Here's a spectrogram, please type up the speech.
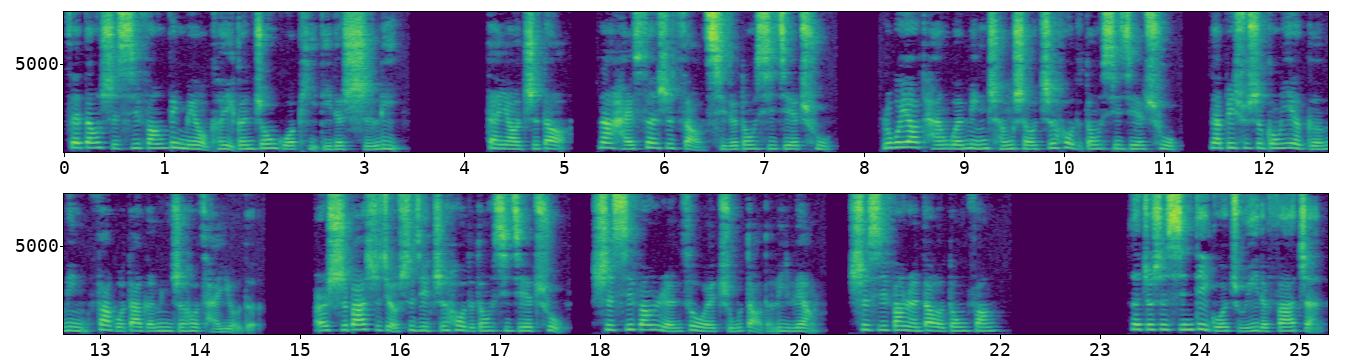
在当时西方并没有可以跟中国匹敌的实力，但要知道，那还算是早期的东西接触。如果要谈文明成熟之后的东西接触，那必须是工业革命、法国大革命之后才有的。而十八、十九世纪之后的东西接触，是西方人作为主导的力量，是西方人到了东方，那就是新帝国主义的发展。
